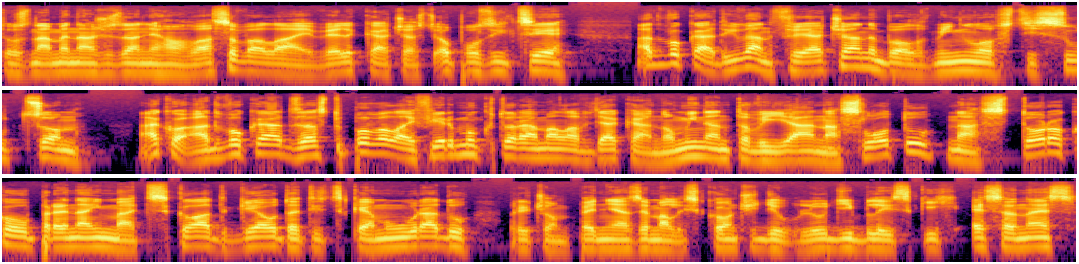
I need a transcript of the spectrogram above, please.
To znamená, že za neho hlasovala aj veľká časť opozície. Advokát Ivan Fiačan bol v minulosti sudcom. Ako advokát zastupoval aj firmu, ktorá mala vďaka nominantovi Jána Slotu na 100 rokov prenajímať sklad geodetickému úradu, pričom peniaze mali skončiť u ľudí blízkych SNS.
